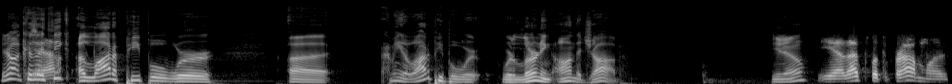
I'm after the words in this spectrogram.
You know, because I think a lot of people were, uh, I mean, a lot of people were were learning on the job. You know yeah, that's what the problem was.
